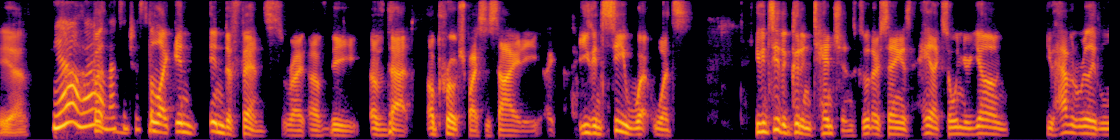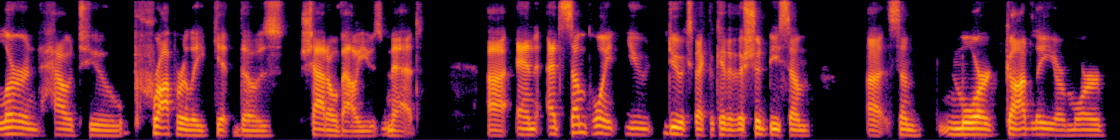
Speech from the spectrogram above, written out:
yeah. Yeah wow but, that's interesting. but like in in defense right of the of that approach by society like you can see what what's you can see the good intentions because what they're saying is hey like so when you're young you haven't really learned how to properly get those shadow values met uh, and at some point, you do expect, okay, that there should be some uh, some more godly or more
